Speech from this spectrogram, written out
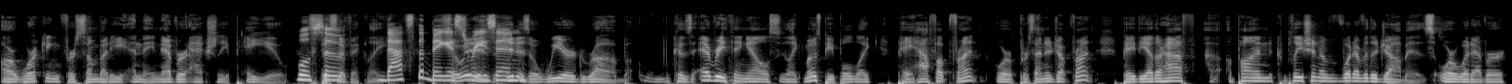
are working for somebody and they never actually pay you Well, so specifically. that's the biggest So it is- reason. it is a weird rub because everything else, like most people, like pay half up front or a percentage up front, pay the other half uh, upon completion of whatever the job is or whatever.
